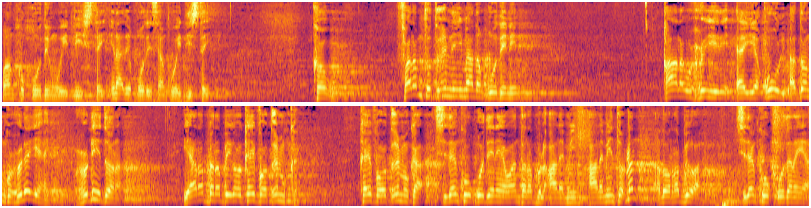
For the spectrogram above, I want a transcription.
waan ku quudin weydiistay inaad iquudisaan ku weydiistay kow falam tucimnii imaadan quudinin qaala wuxuu yidhi ay yaquul addoonku wuxuu leeyahay? Wuxuu dhihi doonaa yaa rabbi rabbigo kayfa ucimuka kayfa ucimuka sideen kuu quudinaya wa anta rabbulcaalamiin caalamiintao dhan adoo rabbi u ah. Sideen kuu quudinaya.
